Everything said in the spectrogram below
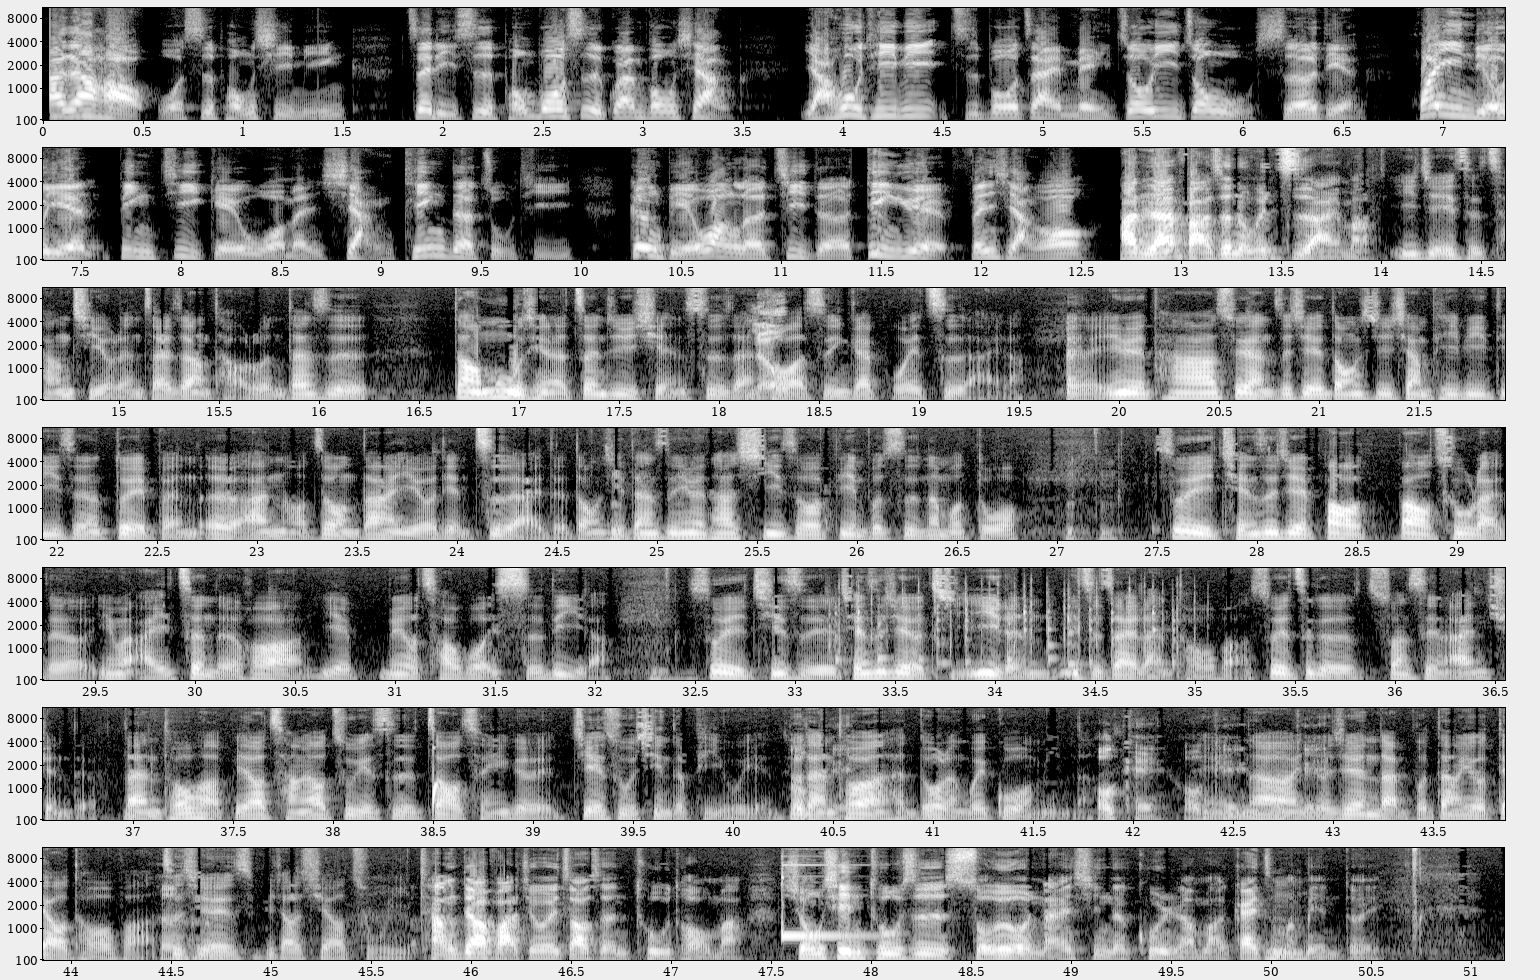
大家好，我是彭启明，这里是彭博士官方向雅虎 TV 直播，在每周一中午十二点，欢迎留言并寄给我们想听的主题，更别忘了记得订阅分享哦。啊，染发真的会致癌吗？一直一直长期有人在这样讨论，但是。到目前的证据显示，染头发是应该不会致癌了。呃，因为它虽然这些东西像 PPD 这种对苯二胺哈，这种当然也有点致癌的东西，但是因为它吸收并不是那么多，所以全世界爆爆出来的，因为癌症的话也没有超过十例了。所以其实全世界有几亿人一直在染头发，所以这个算是很安全的。染头发比较常要注意是造成一个接触性的皮肤炎，就染头发很多人会过敏的。OK OK，那有些人染不当又掉头发，这些是比较需要注意。长掉发就会造成秃头嘛？雄性秃是所有男性的困扰吗？该怎么面对？哎、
